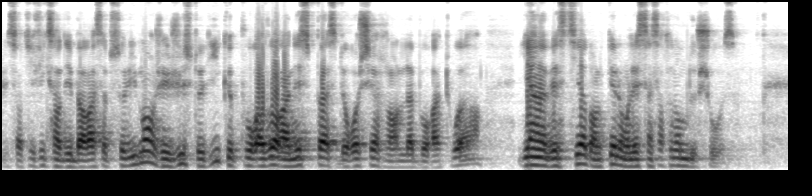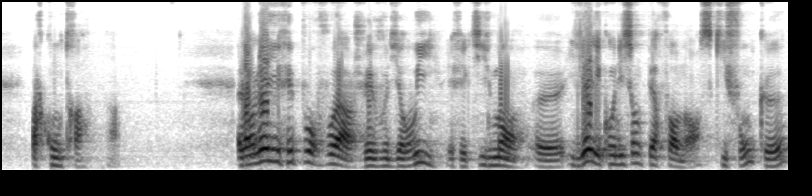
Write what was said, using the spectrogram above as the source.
les scientifiques s'en débarrassent absolument, j'ai juste dit que pour avoir un espace de recherche dans le laboratoire, il y a un vestiaire dans lequel on laisse un certain nombre de choses, par contrat. Alors l'œil est fait pour voir, je vais vous dire oui, effectivement, euh, il y a des conditions de performance qui font que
